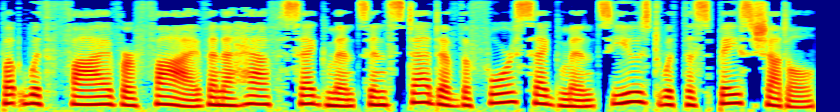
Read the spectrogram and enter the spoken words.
but with five or five and a half segments instead of the four segments used with the Space Shuttle.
